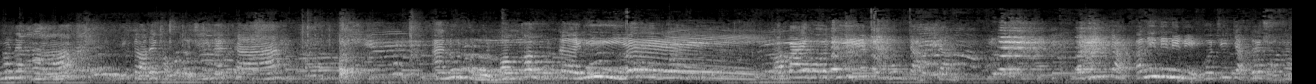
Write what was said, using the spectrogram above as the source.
นี่นะคะพี่จอได้ของโอชีนะจ๊ะอ่านู่นนู่นนู่นมองกล้องคุณเตยนี่เย้ต่อไปโฮชิเป็นคนจับจ้ะโฮชิจับอันนี้นี่นี่นี่โฮชิจับได้ของใคร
